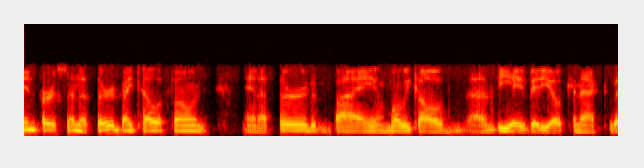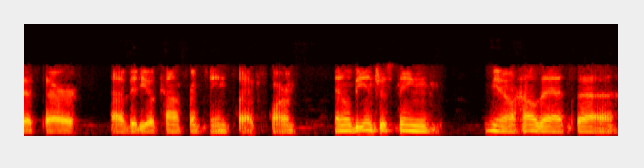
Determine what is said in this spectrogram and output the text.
in person, a third by telephone, and a third by what we call uh, VA Video Connect. That's our uh, video conferencing platform. And it'll be interesting, you know, how that uh,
